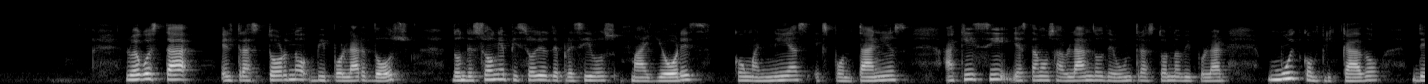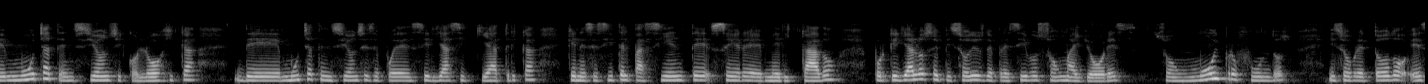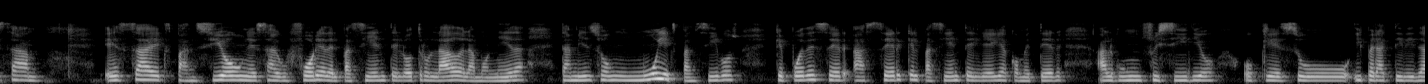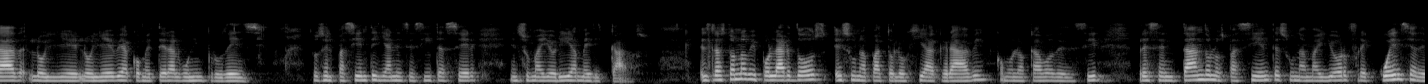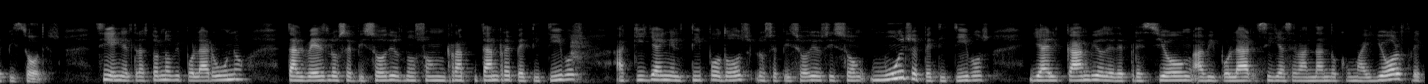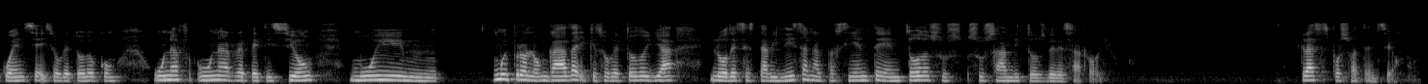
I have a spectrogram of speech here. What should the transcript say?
Luego está el trastorno bipolar 2, donde son episodios depresivos mayores con manías espontáneas. Aquí sí ya estamos hablando de un trastorno bipolar muy complicado, de mucha tensión psicológica, de mucha tensión, si se puede decir, ya psiquiátrica, que necesita el paciente ser eh, medicado, porque ya los episodios depresivos son mayores, son muy profundos y sobre todo esa esa expansión, esa euforia del paciente, el otro lado de la moneda, también son muy expansivos, que puede ser hacer que el paciente llegue a cometer algún suicidio o que su hiperactividad lo, lo lleve a cometer alguna imprudencia. Entonces el paciente ya necesita ser en su mayoría medicados. El trastorno bipolar 2 es una patología grave, como lo acabo de decir, presentando los pacientes una mayor frecuencia de episodios. Sí, en el trastorno bipolar 1 tal vez los episodios no son tan repetitivos. Aquí ya en el tipo 2 los episodios sí son muy repetitivos. Ya el cambio de depresión a bipolar sí ya se van dando con mayor frecuencia y sobre todo con una, una repetición muy muy prolongada y que sobre todo ya lo desestabilizan al paciente en todos sus, sus ámbitos de desarrollo. Gracias por su atención.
